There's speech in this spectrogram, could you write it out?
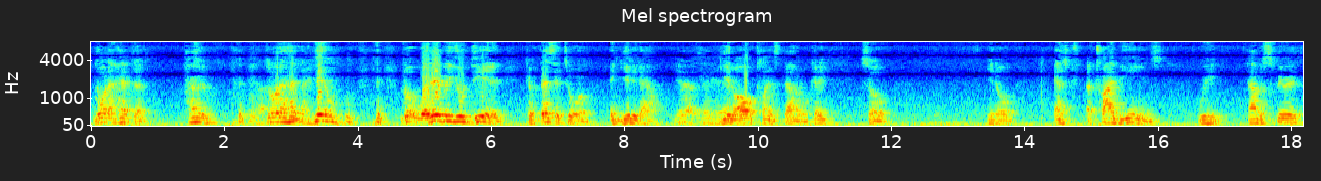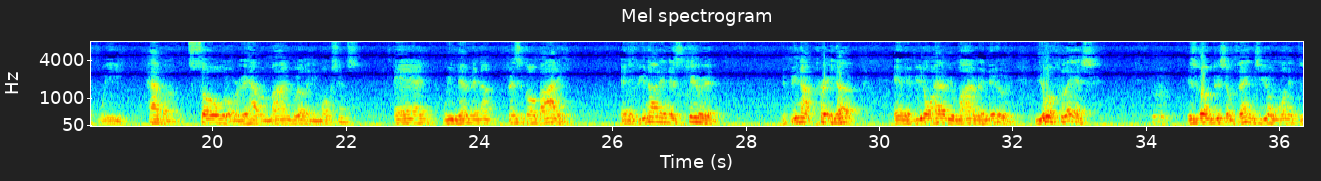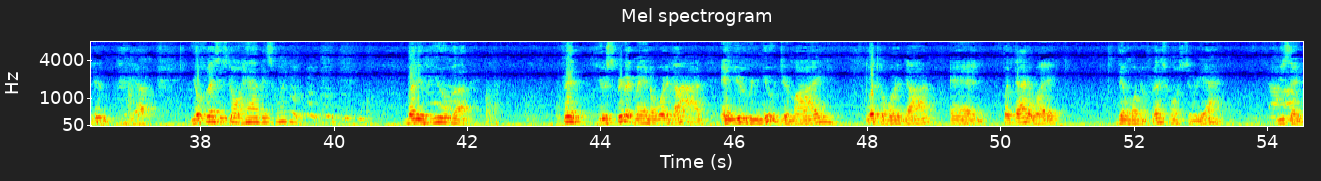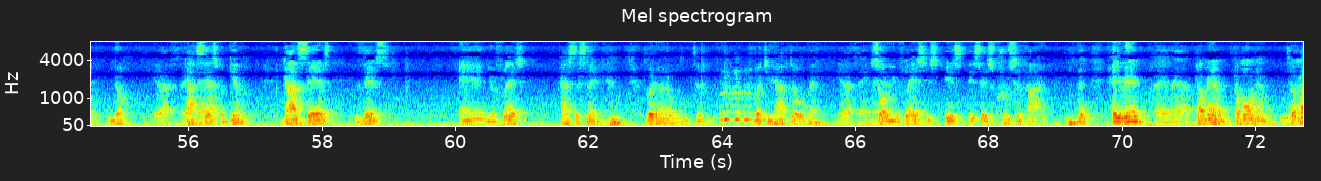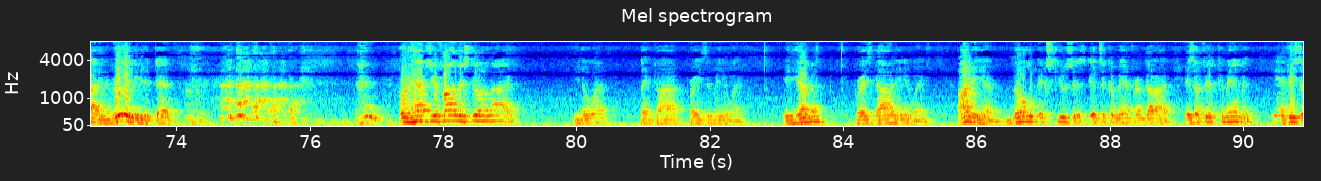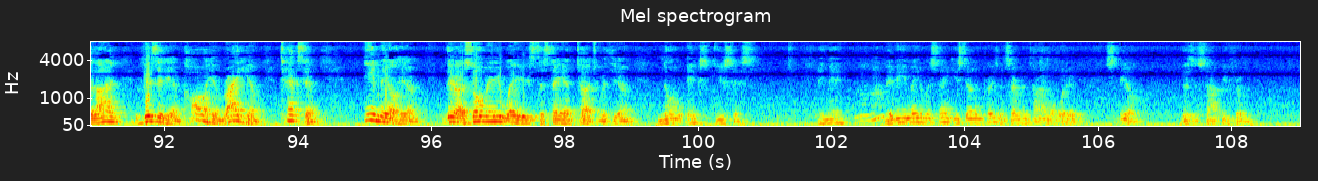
Lord, I had to hurt him. Lord, I had to hit him. Lord, whatever you did, confess it to him and get it out. Yes, amen. Get all cleansed out, okay? So, you know, as a tribeings, we have a spirit, we have a soul, or we have a mind, will, and emotions, and we live in a physical body. And if you're not in the spirit, if you're not prayed up, and if you don't have your mind renewed, your flesh is going to do some things you don't want it to do. Yep. Your flesh is going to have its way. But if you've uh, fed your spirit man the word of God and you've renewed your mind with the word of God and put that away, then when the flesh wants to react, you Uh-huh. say, no. Yes. God says forgive him. God says this. And your flesh has to say, but I don't want to. but you have to obey. Yes, amen. So your flesh is, is it says crucified. Amen. Amen. Come in. Come on now. Somebody really needed that. Perhaps your father's still alive. You know what? Thank God. Praise him anyway. In heaven, praise God anyway. Honor him. No excuses. It's a command from God. It's a fifth commandment. Yes. If he's alive, visit him, call him, write him, text him, email him. There are so many ways to stay in touch with him. No excuses. Amen. Mm-hmm. Maybe you made a mistake. You're still in prison, serving time or whatever. Still, doesn't stop you from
